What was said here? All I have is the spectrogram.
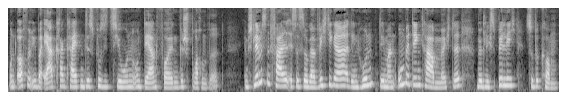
und offen über Erbkrankheiten, Dispositionen und deren Folgen gesprochen wird. Im schlimmsten Fall ist es sogar wichtiger, den Hund, den man unbedingt haben möchte, möglichst billig zu bekommen.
